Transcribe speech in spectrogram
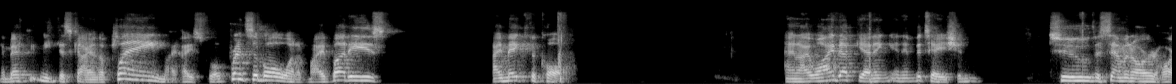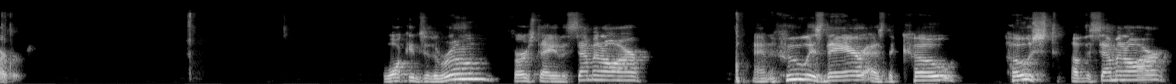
I met, meet this guy on the plane, my high school principal, one of my buddies. I make the call. And I wind up getting an invitation to the seminar at Harvard. Walk into the room, first day of the seminar, and who is there as the co host of the seminar?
